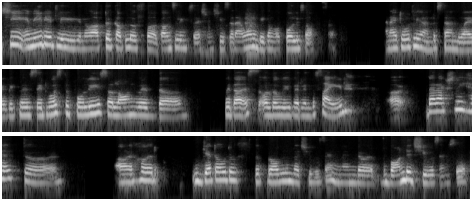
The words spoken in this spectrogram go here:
she immediately, you know, after a couple of uh, counseling sessions, she said, I want to become a police officer. And I totally understand why, because it was the police along with the, with us, although we were in the side, uh, that actually helped uh, uh, her get out of the problem that she was in and the bondage she was in. So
